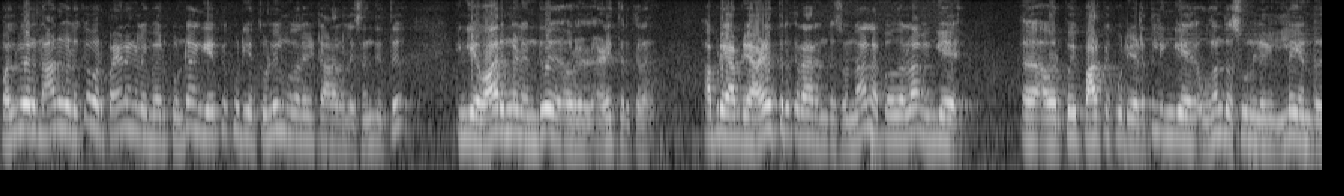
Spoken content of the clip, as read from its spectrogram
பல்வேறு நாடுகளுக்கு அவர் பயணங்களை மேற்கொண்டு அங்கே இருக்கக்கூடிய தொழில் முதலீட்டாளர்களை சந்தித்து இங்கே வாருங்கள் என்று அவர்கள் அழைத்திருக்கிறார். அப்படி அப்படி அழைத்திருக்கிறார் என்று சொன்னால் அப்போதெல்லாம் இங்கே அவர் போய் பார்க்கக்கூடிய இடத்தில் இங்கே உகந்த சூழ்நிலைகள் இல்லை என்று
